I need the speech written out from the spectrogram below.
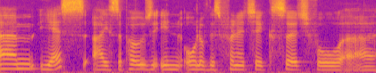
um, yes, I suppose in all of this frenetic search for uh,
